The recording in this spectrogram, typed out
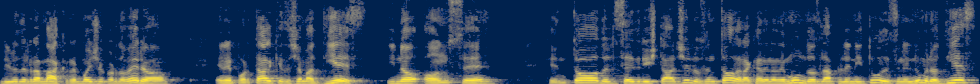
libro del Ramak, Moishe Cordovero, en el portal que se llama 10 y no 11, que en todo el Seder Shelus, en toda la cadena de mundos, la plenitud es en el número 10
